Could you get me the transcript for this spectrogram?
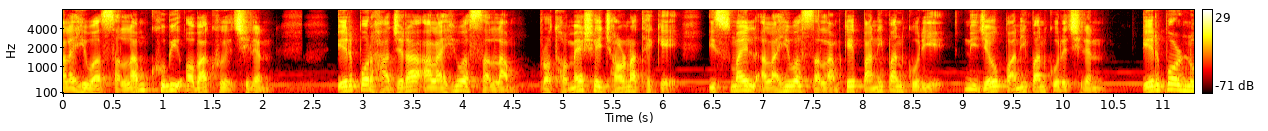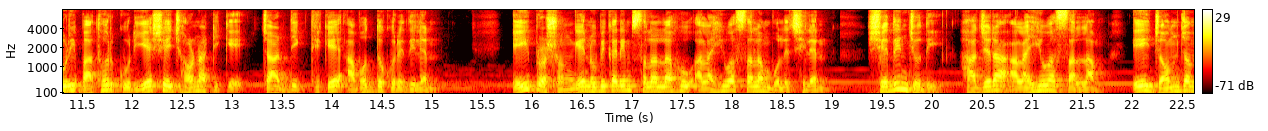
আলাহিউসাল্লাম খুবই অবাক হয়েছিলেন। এরপর হাজেরা আলাহিউসাল্লাম প্রথমে সেই ঝর্ণা থেকে ইসমাইল আলাহিউসাল্লামকে পানি পান করিয়ে নিজেও পানি পান করেছিলেন। এরপর নুড়ি পাথর কুড়িয়ে সেই ঝর্ণাটিকে চারদিক থেকে আবদ্ধ করে দিলেন। এই প্রসঙ্গে নবী করিম সাল্লাহু আলাহিউসাল্লাম বলেছিলেন, সেদিন যদি হাজেরা আলাহিউসাল্লাম এই জমজম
